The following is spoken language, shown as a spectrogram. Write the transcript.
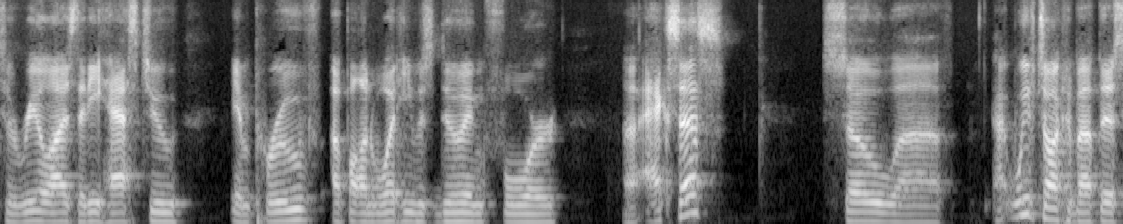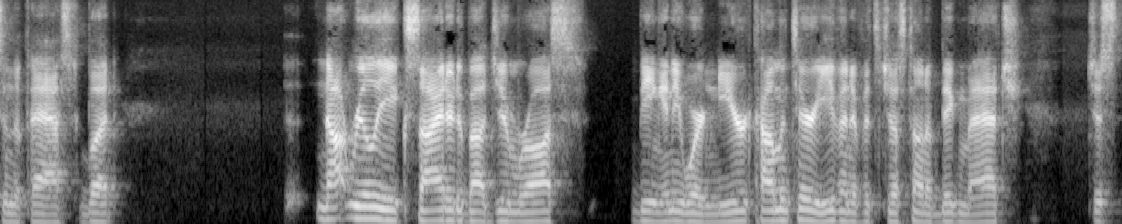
to realize that he has to improve upon what he was doing for uh, AXS. So uh, we've talked about this in the past, but not really excited about Jim Ross being anywhere near commentary, even if it's just on a big match. Just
